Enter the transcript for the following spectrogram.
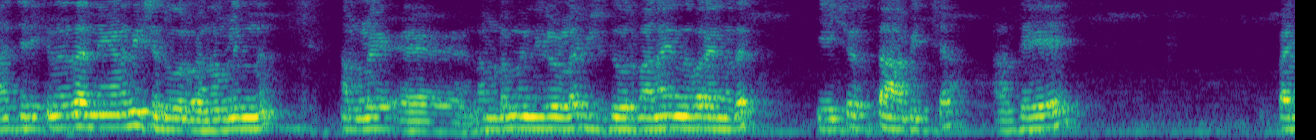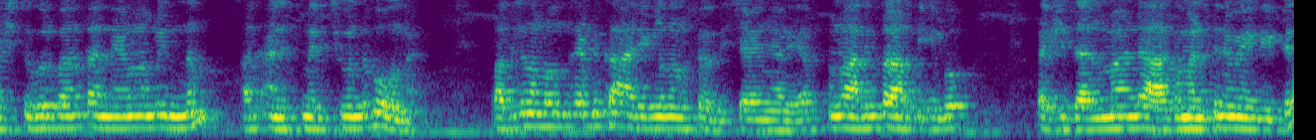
ആചരിക്കുന്നത് തന്നെയാണ് വിശുദ്ധ കുർബാന. നമ്മൾ ഇന്ന് നമ്മൾ നമ്മുടെ മുന്നിലുള്ള വിശുദ്ധ കുർബാന എന്ന് പറയുന്നത് ഈശോ സ്ഥാപിച്ച അതേ പരിശുദ്ധ കുർബാന തന്നെയാണ് നമ്മൾ ഇന്നും അനുസ്മരിച്ചുകൊണ്ട് പോകുന്നത്. അപ്പൊ അതിൽ നമ്മൾ ഒന്ന് രണ്ട് കാര്യങ്ങൾ നമ്മൾ ശ്രദ്ധിച്ചു കഴിഞ്ഞാൽ നമ്മൾ ആദ്യം പ്രാർത്ഥിക്കുമ്പോൾ പരിശുദ്ധാത്മാന്റെ ആഗമനത്തിന് വേണ്ടിയിട്ട്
